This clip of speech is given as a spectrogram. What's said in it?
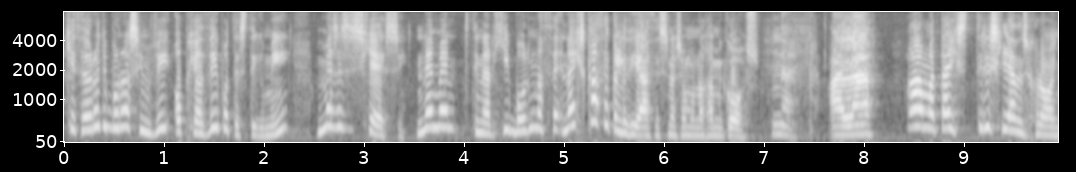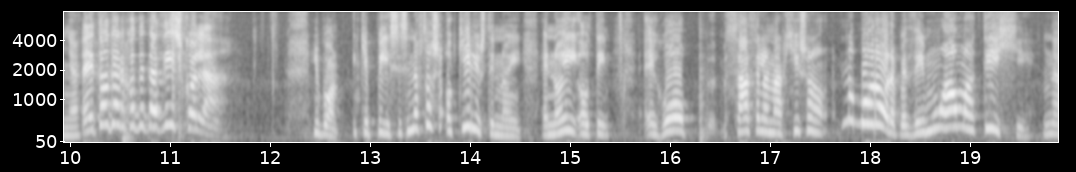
και θεωρώ ότι μπορεί να συμβεί οποιαδήποτε στιγμή μέσα στη σχέση. Ναι, μεν στην αρχή μπορεί να, θε... να έχεις κάθε καλή διάθεση να είσαι μονογαμικός. Ναι. Αλλά άμα τα έχεις 3.000 χρόνια. Ε, τότε έρχονται τα δύσκολα. Λοιπόν, και επίσης είναι αυτός ο κύριος τι εννοεί. Εννοεί ότι εγώ θα ήθελα να αρχίσω να μπορώ, ρε παιδί μου, άμα τύχει. Να.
